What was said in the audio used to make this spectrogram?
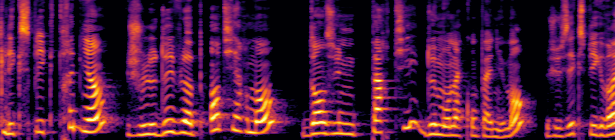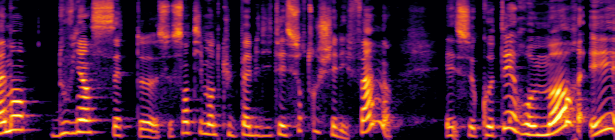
je l'explique très bien, je le développe entièrement dans une partie de mon accompagnement. Je vous explique vraiment d'où vient euh, ce sentiment de culpabilité, surtout chez les femmes, et ce côté remords et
